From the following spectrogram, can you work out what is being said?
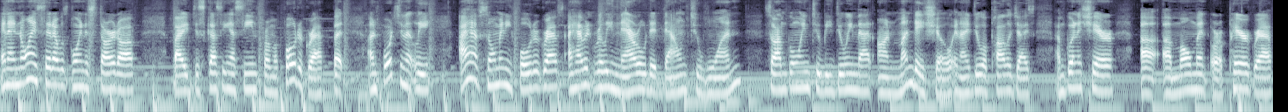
And I know I said I was going to start off by discussing a scene from a photograph, but unfortunately, I have so many photographs, I haven't really narrowed it down to one. So I'm going to be doing that on Monday's show, and I do apologize. I'm going to share a, a moment or a paragraph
